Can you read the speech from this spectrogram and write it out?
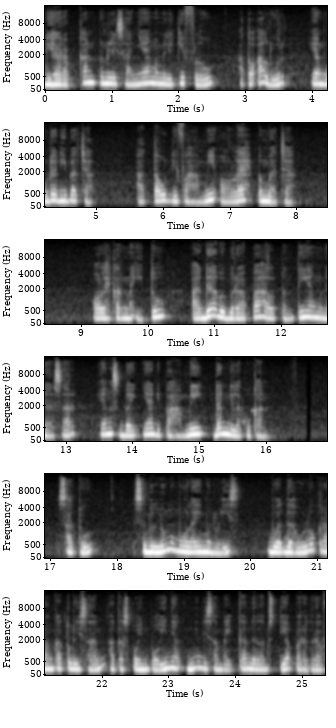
diharapkan penulisannya memiliki flow atau alur yang mudah dibaca atau difahami oleh pembaca. Oleh karena itu, ada beberapa hal penting yang mendasar yang sebaiknya dipahami dan dilakukan. 1 Sebelum memulai menulis, buat dahulu kerangka tulisan atas poin-poin yang ingin disampaikan dalam setiap paragraf.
